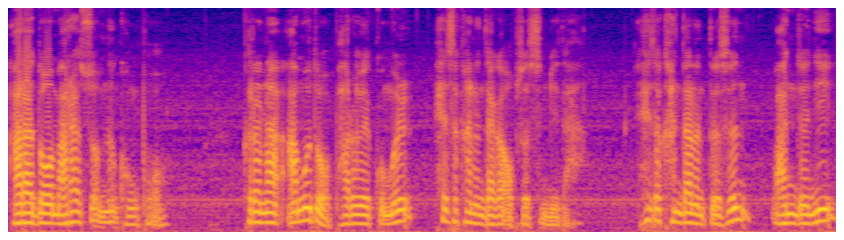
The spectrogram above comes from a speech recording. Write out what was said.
알아도 말할 수 없는 공포. 그러나 아무도 바로의 꿈을 해석하는 자가 없었습니다. 해석한다는 뜻은 완전히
